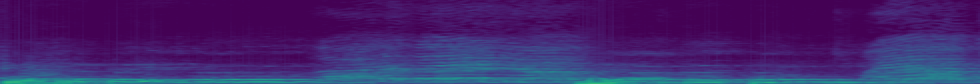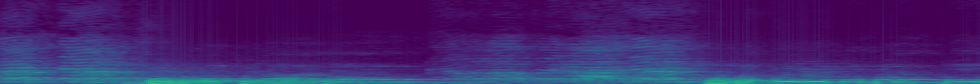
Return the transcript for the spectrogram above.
द्वारतयेन मया कृतं सर्वापराधं तवतु निभन्ते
